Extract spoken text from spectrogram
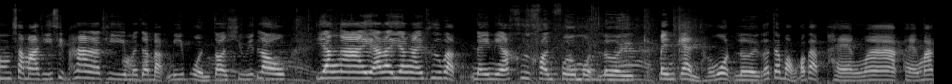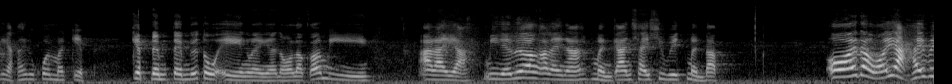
ำสมาธิ 15 นาทีมันจะแบบมีผลต่อชีวิตเรายังไงอะไรยังไงคือแบบในเนี้ยคือคอนเฟิร์มหมดเลย เป็นแก่นทั้งหมดเลย ก็จะบอกว่าแบบแพงมาก แพงมากอยากให้ทุกคนมาเก็บ เก็บเต็มๆด้วยตัวเองอะไรเงี้ยเนาะแล้วก็มีอะไรอะ มีในเรื่องอะไรนะ เหมือนการใช้ชีวิตเหมือนแบบ โอ๊ยแต่ว่าอยากให้ไป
